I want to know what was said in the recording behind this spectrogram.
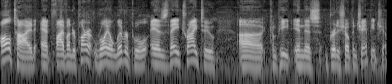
all tied at five under par at Royal Liverpool as they try to uh, compete in this British Open Championship.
